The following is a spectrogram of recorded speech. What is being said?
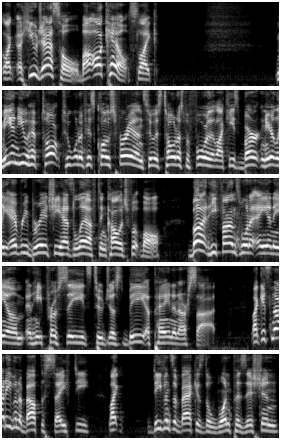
like a huge asshole by all accounts. Like me and you have talked to one of his close friends who has told us before that like he's burnt nearly every bridge he has left in college football. But he finds one at A&M and he proceeds to just be a pain in our side. Like it's not even about the safety. Like defensive back is the one position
